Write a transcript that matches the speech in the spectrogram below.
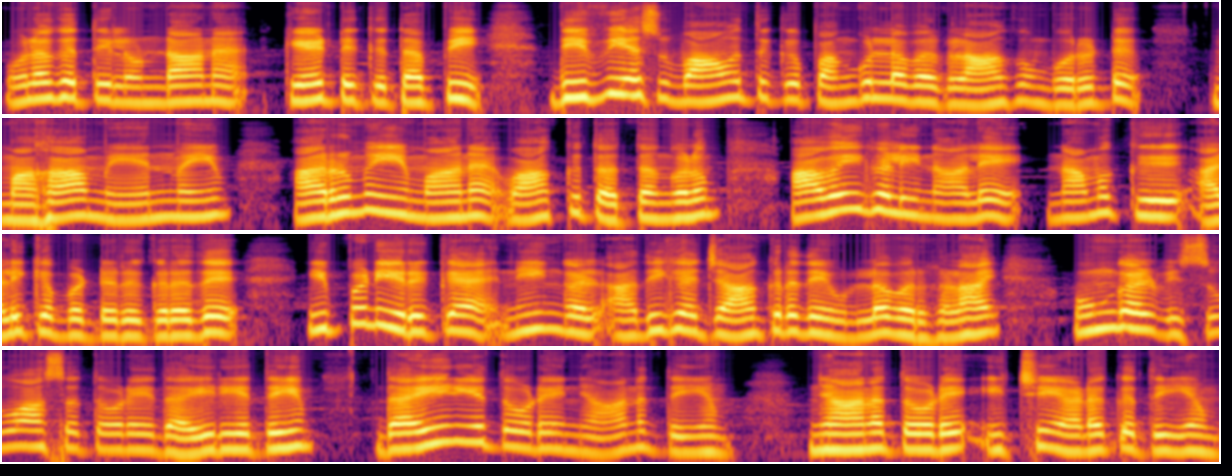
உலகத்தில் உண்டான கேட்டுக்கு தப்பி திவ்ய சுபாவத்துக்கு பங்குள்ளவர்களாகும் பொருட்டு மகா மேன்மையும் அருமையுமான வாக்கு தத்தங்களும் அவைகளினாலே நமக்கு அளிக்கப்பட்டிருக்கிறது. இப்படி இருக்க நீங்கள் அதிக ஜாக்கிரதை உள்ளவர்களாய் உங்கள் விசுவாசத்தோடைய தைரியத்தையும் தைரியத்தோட ஞானத்தையும் ஞானத்தோட இச்சை அடக்கத்தையும்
